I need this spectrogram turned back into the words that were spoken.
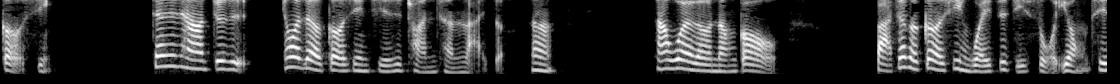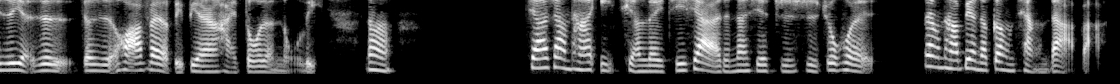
个性，但是他就是因为这个个性其实是传承来的。那他为了能够把这个个性为自己所用，其实也是就是花费了比别人还多的努力。那加上他以前累积下来的那些知识，就会让他变得更强大吧。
